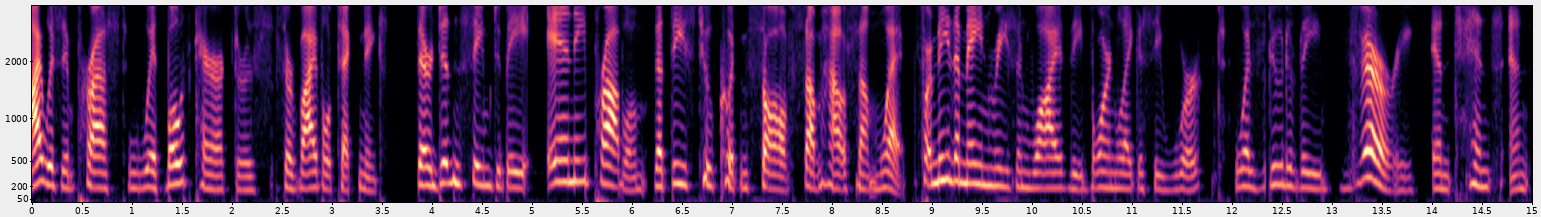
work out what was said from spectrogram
I was impressed with both characters' survival techniques. There didn't seem to be any problem that these two couldn't solve somehow, some way. For me, the main reason why the Bourne Legacy worked was due to the very intense and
